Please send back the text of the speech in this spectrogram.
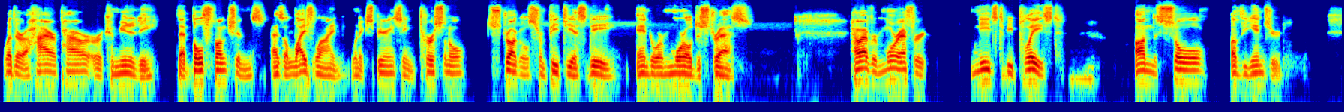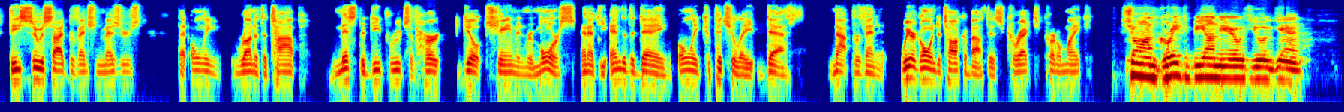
whether a higher power or a community that both functions as a lifeline when experiencing personal struggles from PTSD and or moral distress. However, more effort needs to be placed on the soul of the injured. These suicide prevention measures that only run at the top miss the deep roots of hurt, guilt, shame, and remorse, and at the end of the day, only capitulate death, not prevent it. We are going to talk about this, correct, Colonel Mike? Sean, great to be on the air with you again.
